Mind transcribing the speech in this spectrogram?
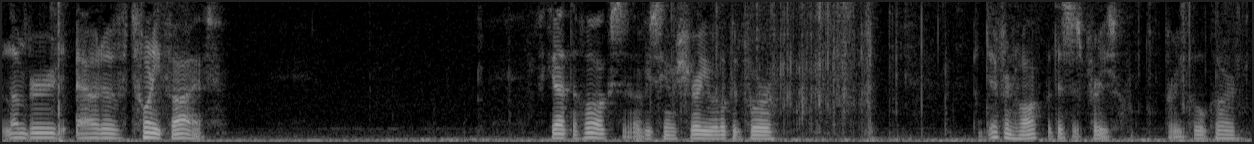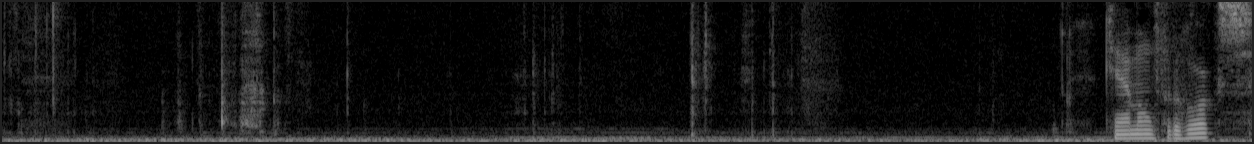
numbered out of 25. If you got the Hawks, obviously I'm sure you were looking for a different Hawk, but this is pretty pretty cool card. Camo for the Hawks.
